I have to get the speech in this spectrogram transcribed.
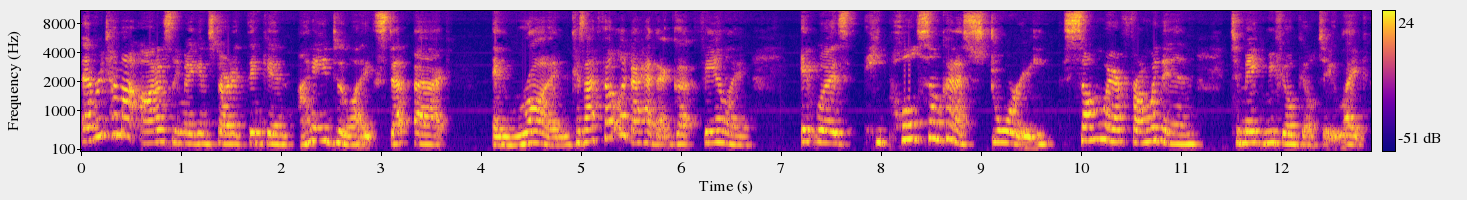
every time I honestly, Megan, started thinking I need to like step back and run because I felt like I had that gut feeling. It was he pulled some kind of story somewhere from within to make me feel guilty. Like,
